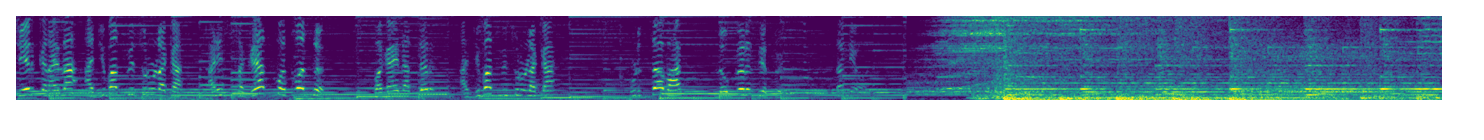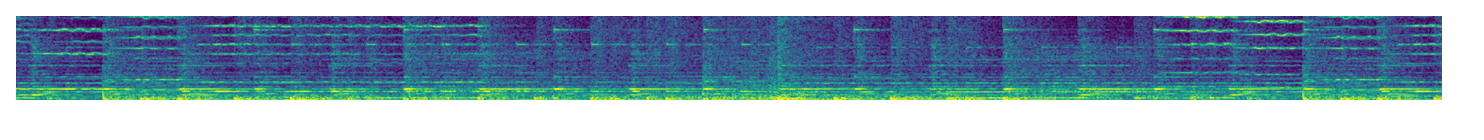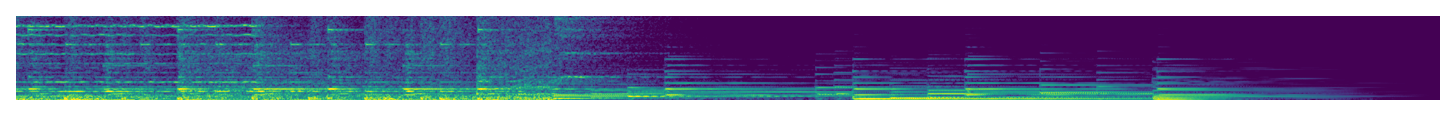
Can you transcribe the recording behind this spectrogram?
शेअर करायला अजिबात विसरू नका. आणि सगळ्यात महत्वाचं बघायला तर अजिबात विसरू नका. पुढचा भाग लवकरच येतोय.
